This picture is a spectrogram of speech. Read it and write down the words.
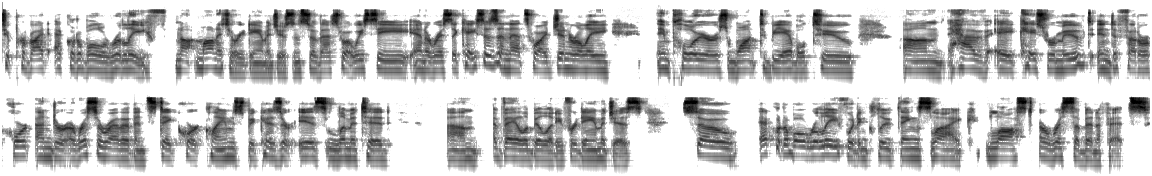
to provide equitable relief, not monetary damages. And so that's what we see in ERISA cases. And that's why generally employers want to be able to um, have a case removed into federal court under ERISA rather than state court claims because there is limited um, availability for damages. So, equitable relief would include things like lost ERISA benefits.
